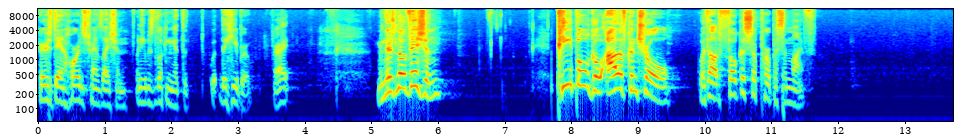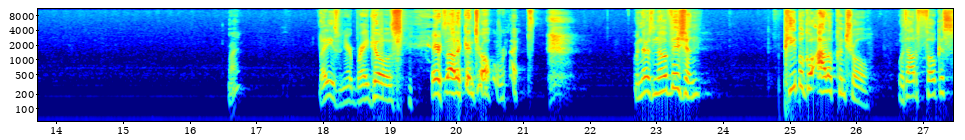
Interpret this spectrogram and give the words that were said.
here's Dan Horton's translation when he was looking at the, the Hebrew, right? When there's no vision, people go out of control without focus or purpose in life. Right? Ladies, when your braid goes, hair's out of control, right? When there's no vision, people go out of control without focus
